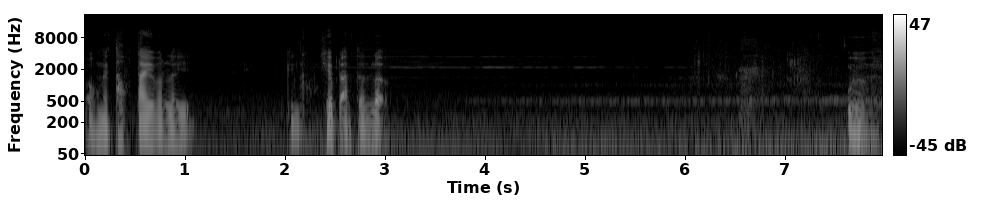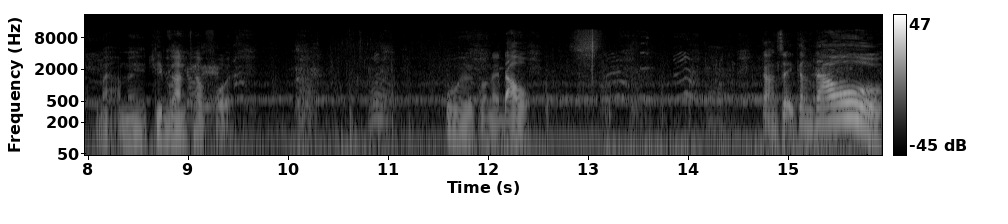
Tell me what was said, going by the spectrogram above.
Ông này thọc tay vào lấy. Kinh khủng khiếp đàn tấn lợn Ui mẹ mày tim gan phèo phổi. Ui con này đau. Càng dễ càng đau.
